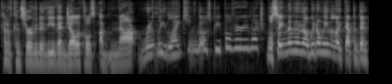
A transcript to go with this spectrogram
kind of conservative evangelicals of not really liking those people very much. We'll say no, no, no, we don't mean it like that, but then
